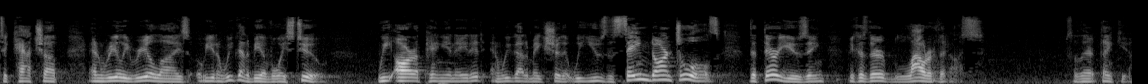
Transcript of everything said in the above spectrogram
to catch up and really realize, oh, you know, we've got to be a voice too. We are opinionated, and we've got to make sure that we use the same darn tools that they're using because they're louder than us. So there, thank you.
